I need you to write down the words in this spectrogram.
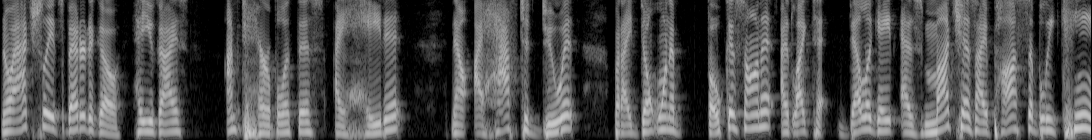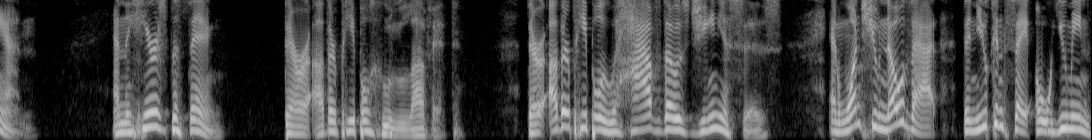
No, actually, it's better to go, hey, you guys, I'm terrible at this. I hate it. Now I have to do it, but I don't want to focus on it. I'd like to delegate as much as I possibly can. And the, here's the thing there are other people who love it. There are other people who have those geniuses. And once you know that, then you can say, Oh, you mean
